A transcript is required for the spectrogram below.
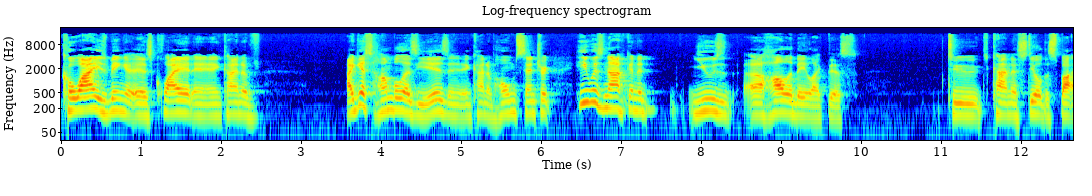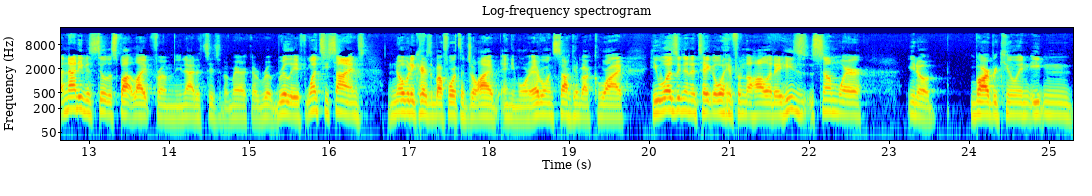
Kawhi is being as quiet and kind of, I guess, humble as he is and, and kind of home centric. He was not going to use a holiday like this to kind of steal the spot, and not even steal the spotlight from the United States of America. Really, if once he signs, nobody cares about Fourth of July anymore. Everyone's talking about Kawhi. He wasn't going to take away from the holiday. He's somewhere, you know, barbecuing, eating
